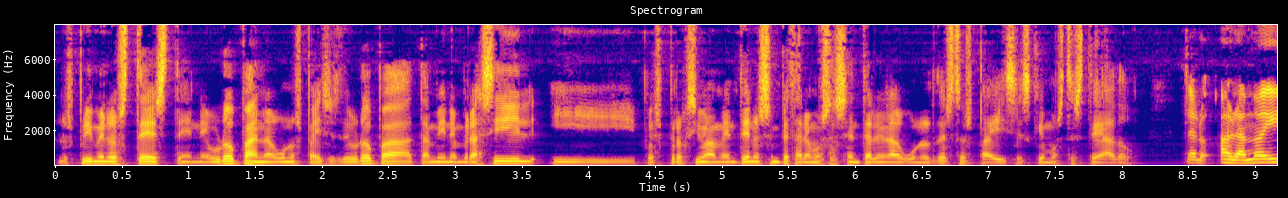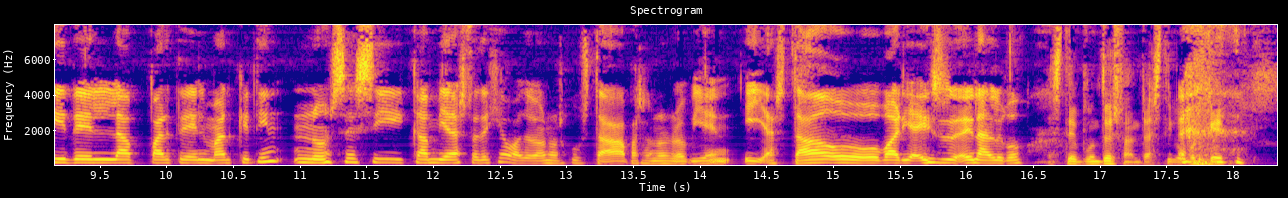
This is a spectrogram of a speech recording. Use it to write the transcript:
los primeros test en Europa, en algunos países de Europa, también en Brasil y pues próximamente nos empezaremos a sentar en algunos de estos países que hemos testeado. Claro, hablando ahí de la parte del marketing, no sé si cambia la estrategia o a todos nos gusta pasárnoslo bien y ya está, o variáis en algo. Este punto es fantástico porque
